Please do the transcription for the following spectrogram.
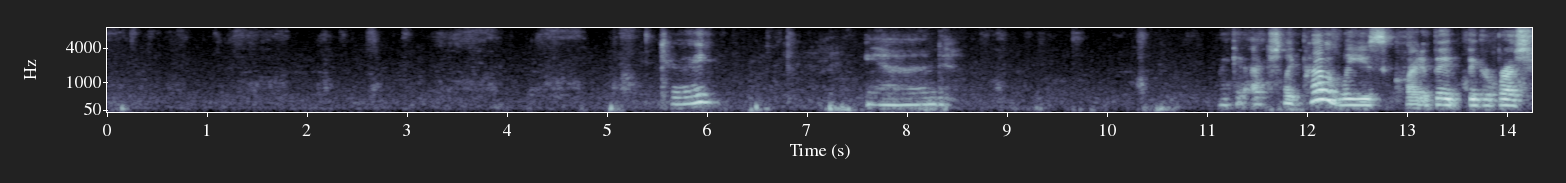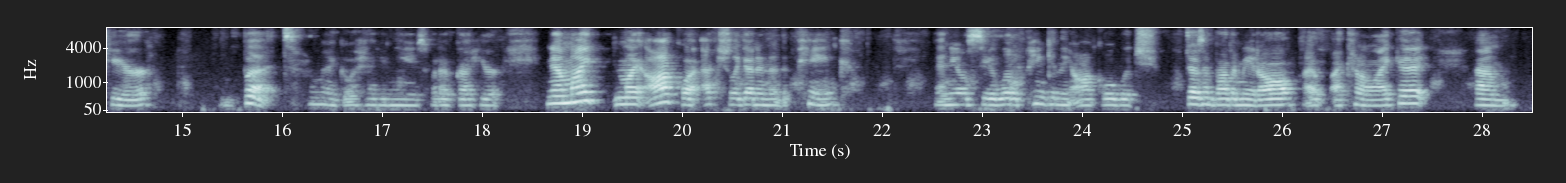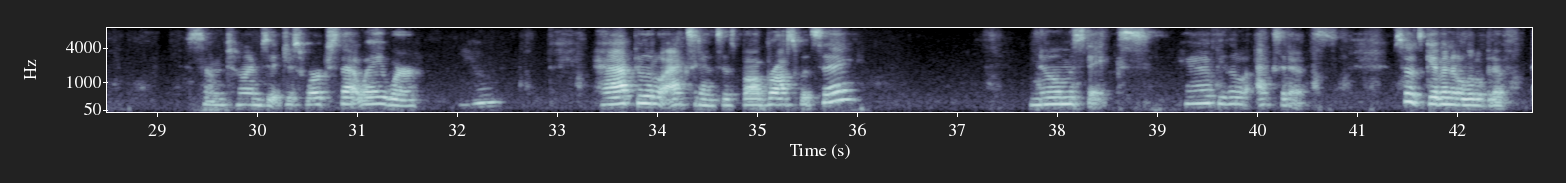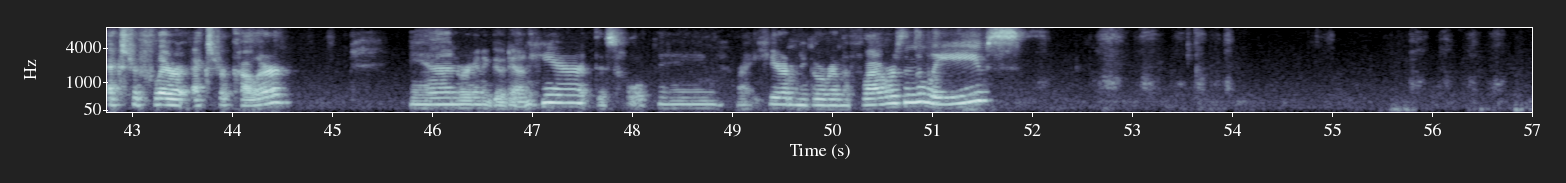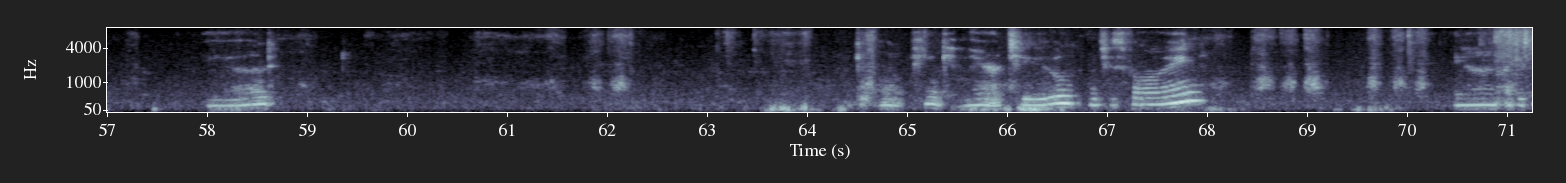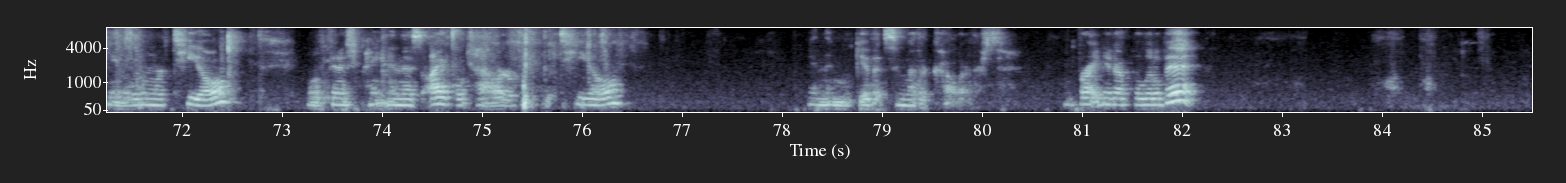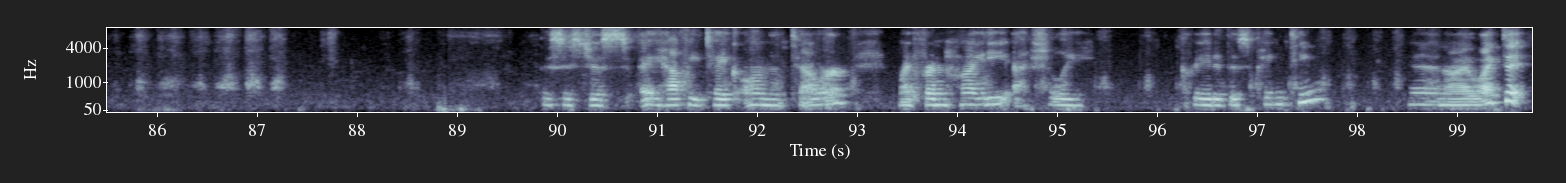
Okay. And I could actually probably use quite a bit bigger brush here, but I'm going to go ahead and use what I've got here. Now my, my aqua actually got into the pink and you'll see a little pink in the aqua, which doesn't bother me at all. I, I kind of like it. Um, sometimes it just works that way where, you know, happy little accidents, as Bob Ross would say. No mistakes. Happy little accidents. So it's given it a little bit of extra flair, extra color. And we're going to go down here, this whole thing right here. I'm going to go around the flowers and the leaves. And get a little pink in there too, which is fine. And I just need a little more teal. We'll finish painting this Eiffel Tower with the teal. And then we'll give it some other colors. Brighten it up a little bit. This is just a happy take on the tower. My friend Heidi actually created this painting and I liked it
